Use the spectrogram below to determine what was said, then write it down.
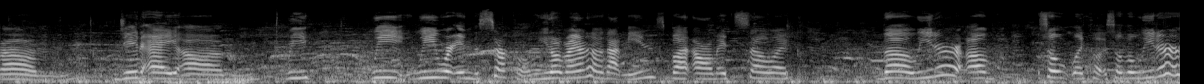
um, did a um, we we we were in the circle. You don't I don't know what that means, but um, it's so like the leader of so like so the leader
